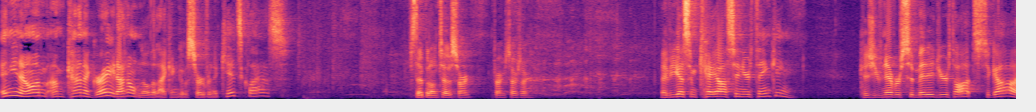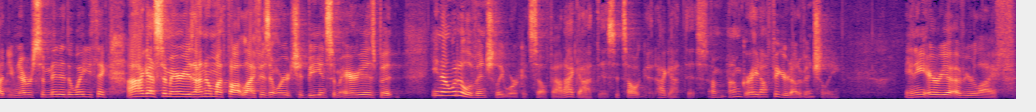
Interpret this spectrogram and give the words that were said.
And you know, I'm, I'm kind of great. I don't know that I can go serve in a kids' class. Stepping on toes, sorry. Sorry, sorry, sorry. Maybe you got some chaos in your thinking because you've never submitted your thoughts to God. You've never submitted the way you think. Ah, I got some areas, I know my thought life isn't where it should be in some areas, but you know, it'll eventually work itself out. I got this. It's all good. I got this. I'm, I'm great. I'll figure it out eventually. Any area of your life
